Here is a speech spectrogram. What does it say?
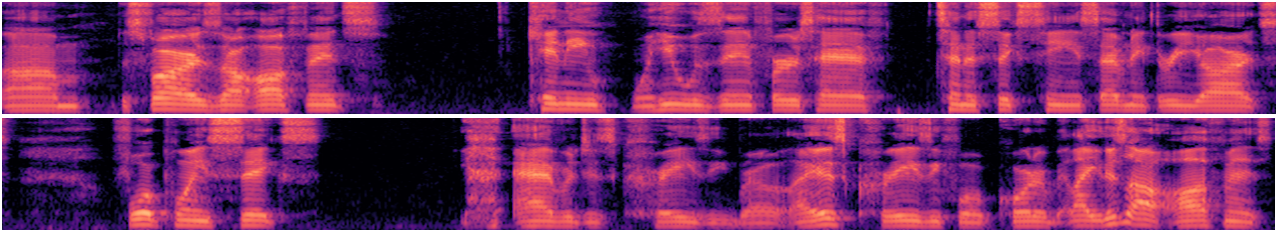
Um, as far as our offense, Kenny, when he was in first half, 10 to 16, 73 yards, 4.6 average is crazy, bro. Like it's crazy for a quarterback. Like this is our offense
